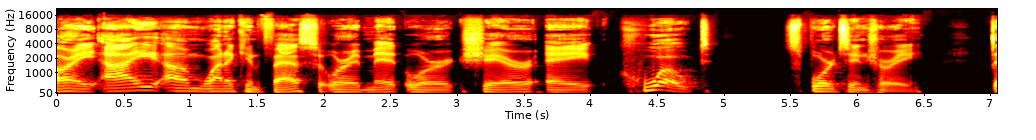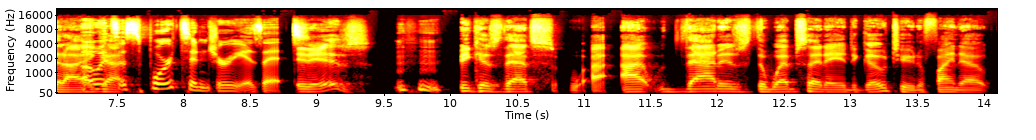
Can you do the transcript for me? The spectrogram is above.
All right. I um, want to confess or admit or share a quote sports injury that I oh, got. it's a sports injury, is it? it is hmm because that's I, I that is the website I had to go to to find out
